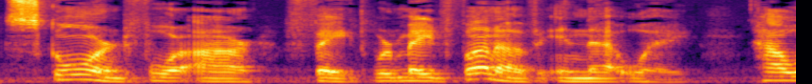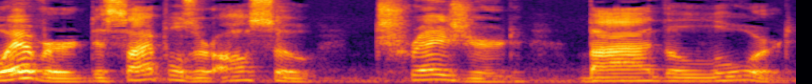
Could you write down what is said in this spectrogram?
scorned for our faith. We're made fun of in that way. However, disciples are also treasured by the Lord.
